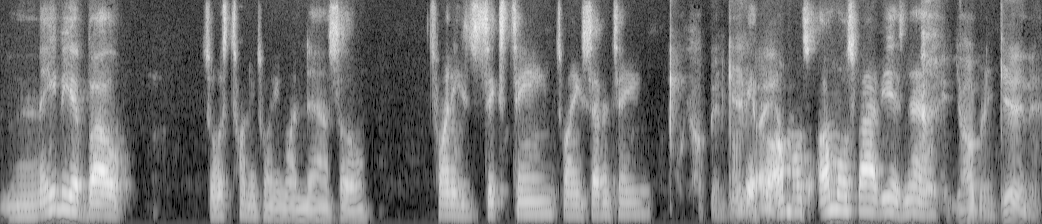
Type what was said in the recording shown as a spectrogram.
maybe about so it's 2021 now so 2016 2017 Y'all been getting yeah it. for almost almost five years now Y'all been getting it.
